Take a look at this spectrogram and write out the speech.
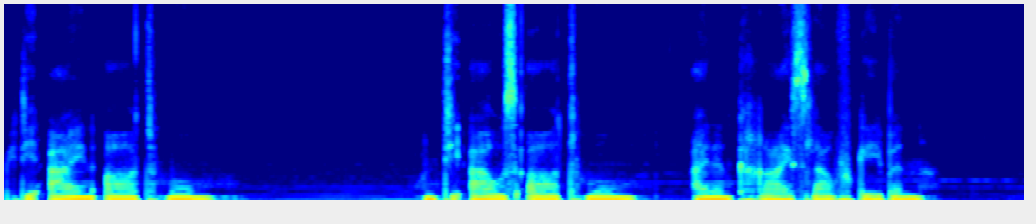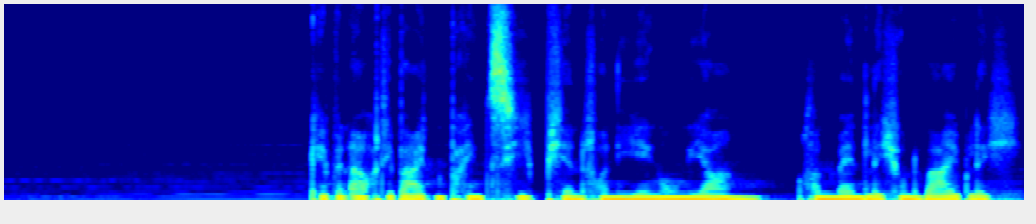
Wie die Einatmung und die Ausatmung einen Kreislauf geben, geben auch die beiden Prinzipien von Yin und Yang, von männlich und weiblich,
